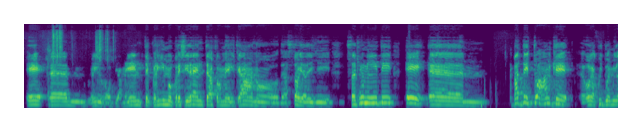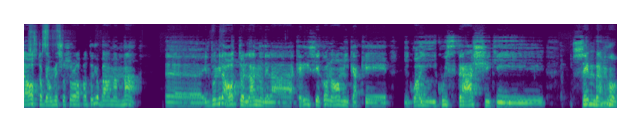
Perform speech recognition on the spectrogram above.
e ehm, ovviamente primo presidente afroamericano della storia degli Stati Uniti e ehm, va detto anche, ora qui 2008 abbiamo messo solo la foto di Obama, ma eh, il 2008 è l'anno della crisi economica che, i, cui, i cui strascichi sembrano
